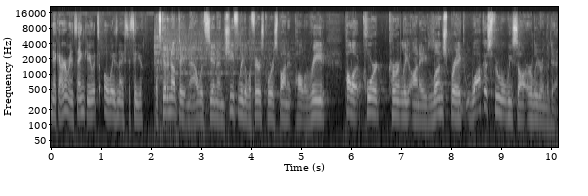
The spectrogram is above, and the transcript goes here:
Nick Akerman, thank you. It's always nice to see you. Let's get an update now with CNN Chief Legal Affairs Correspondent Paula Reed. Paula, court currently on a lunch break. Walk us through what we saw earlier in the day.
